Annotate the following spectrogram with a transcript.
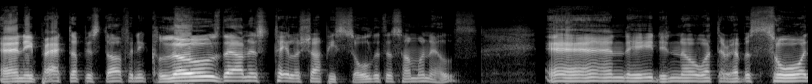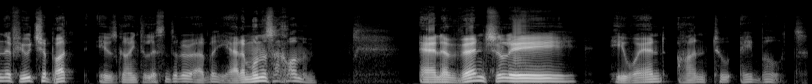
And he packed up his stuff and he closed down his tailor shop. He sold it to someone else. And he didn't know what the Rebbe saw in the future, but he was going to listen to the Rebbe. He had a munus hachomim. And eventually he went onto a boat.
